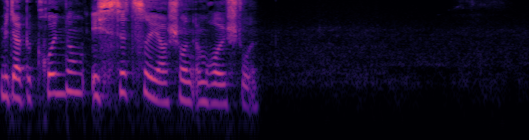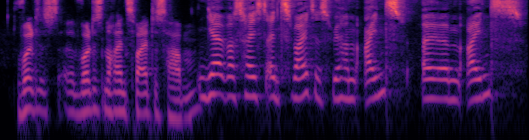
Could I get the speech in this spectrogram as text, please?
Mit der Begründung, ich sitze ja schon im Rollstuhl. Wolltest, äh, wolltest noch ein zweites haben? Ja, was heißt ein zweites? Wir haben eins, ähm, eins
